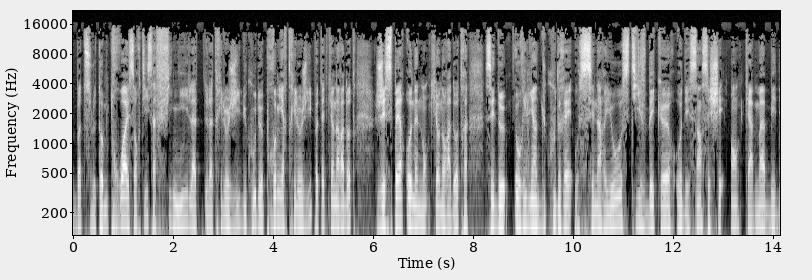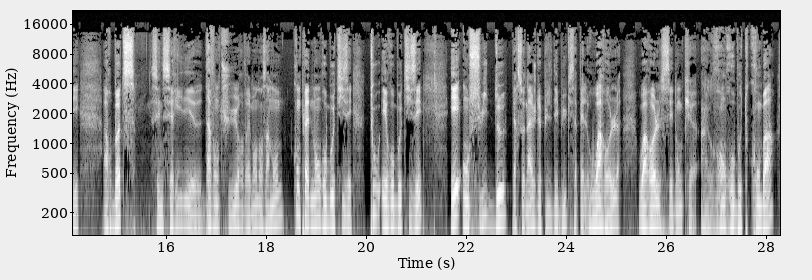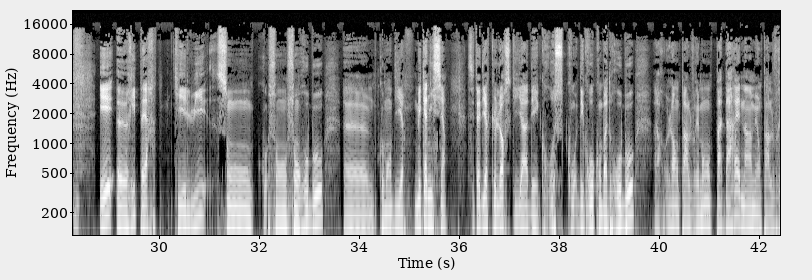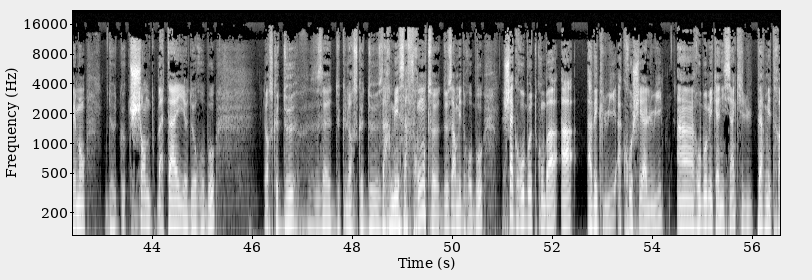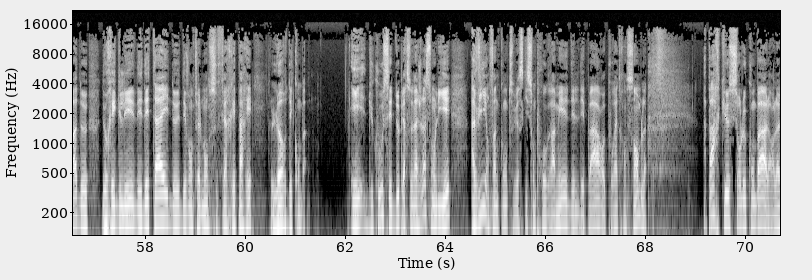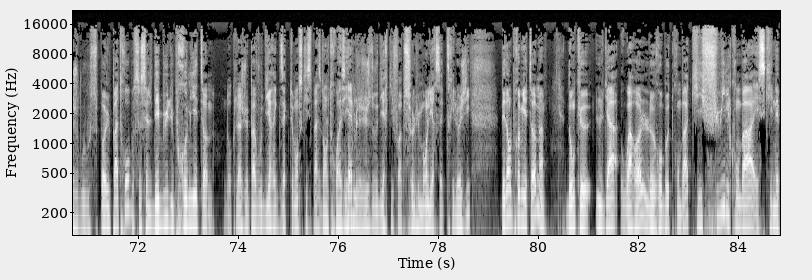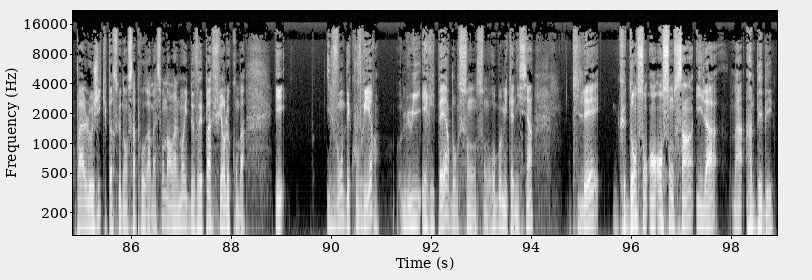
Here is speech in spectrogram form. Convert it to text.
Bots, le tome 3 est sorti, ça finit la, la trilogie, du coup, de première trilogie. Peut-être qu'il y en aura d'autres. J'espère honnêtement qu'il y en aura d'autres. C'est de Aurélien Ducoudray au scénario, Steve Baker au dessin. C'est chez Ankama BD. Alors, Bots, c'est une série euh, d'aventures, vraiment, dans un monde complètement robotisé. Tout est robotisé. Et on suit deux personnages depuis le début qui s'appellent Warhol. Warhol, c'est donc euh, un grand robot de combat. Et euh, qui est lui son, son, son robot comment dire, mécaniciens. C'est-à-dire que lorsqu'il y a des grosses, des gros combats de robots, alors là on parle vraiment pas d'arène, hein, mais on parle vraiment de, de champs de bataille de robots. Lorsque deux, lorsque deux armées s'affrontent, deux armées de robots, chaque robot de combat a avec lui, accroché à lui, un robot mécanicien qui lui permettra de, de régler des détails, d'éventuellement se faire réparer lors des combats. Et du coup, ces deux personnages-là sont liés à vie, en fin de compte, parce qu'ils sont programmés dès le départ pour être ensemble. À part que sur le combat, alors là je vous spoil pas trop parce que c'est le début du premier tome. Donc là je vais pas vous dire exactement ce qui se passe dans le troisième, je vais juste vous dire qu'il faut absolument lire cette trilogie. Mais dans le premier tome, donc euh, il y a Warhol, le robot de combat, qui fuit le combat et ce qui n'est pas logique parce que dans sa programmation normalement il ne devrait pas fuir le combat. Et ils vont découvrir lui et Ripper, donc son, son robot mécanicien, qu'il est que dans son en, son sein il a ben, un bébé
